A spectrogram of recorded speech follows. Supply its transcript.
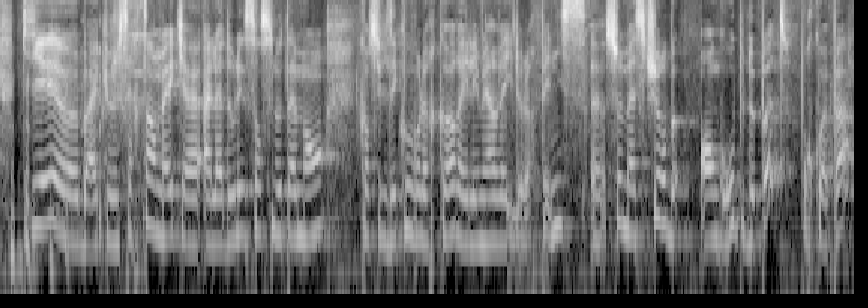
qui est euh, bah, que certains mecs, à, à l'adolescence notamment, quand ils découvrent leur corps et les merveilles de leur pénis, euh, se masturbent en groupe de potes, pourquoi pas.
